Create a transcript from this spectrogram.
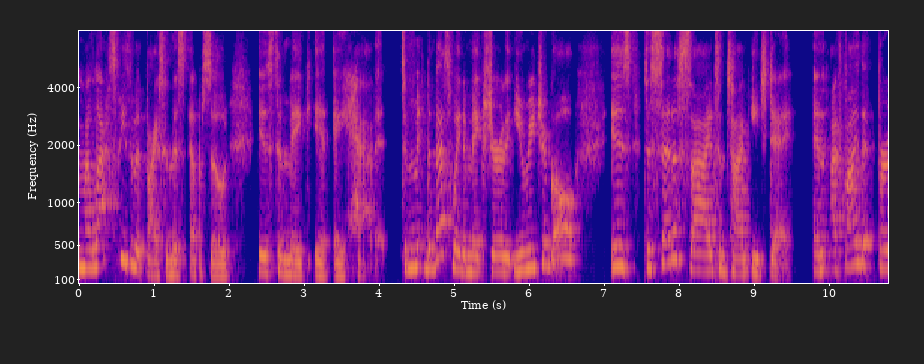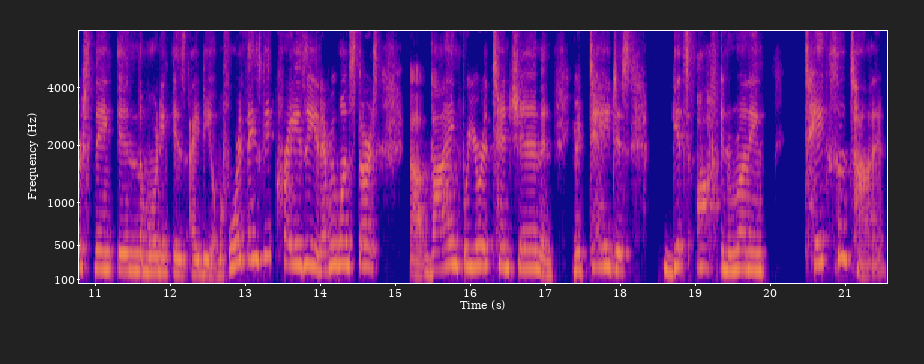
My last piece of advice in this episode is to make it a habit. To the best way to make sure that you reach your goal is to set aside some time each day. And I find that first thing in the morning is ideal. Before things get crazy and everyone starts uh, vying for your attention and your day just gets off and running, take some time,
